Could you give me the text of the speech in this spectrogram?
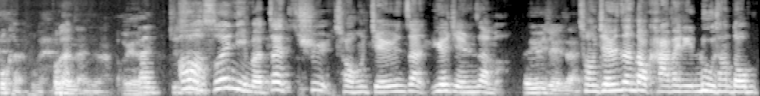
不可能，不可能，不可能男生啊！但就是哦，所以你们再去从捷运站约捷运站嘛？对，约捷运站。从捷运站到咖啡厅路上都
